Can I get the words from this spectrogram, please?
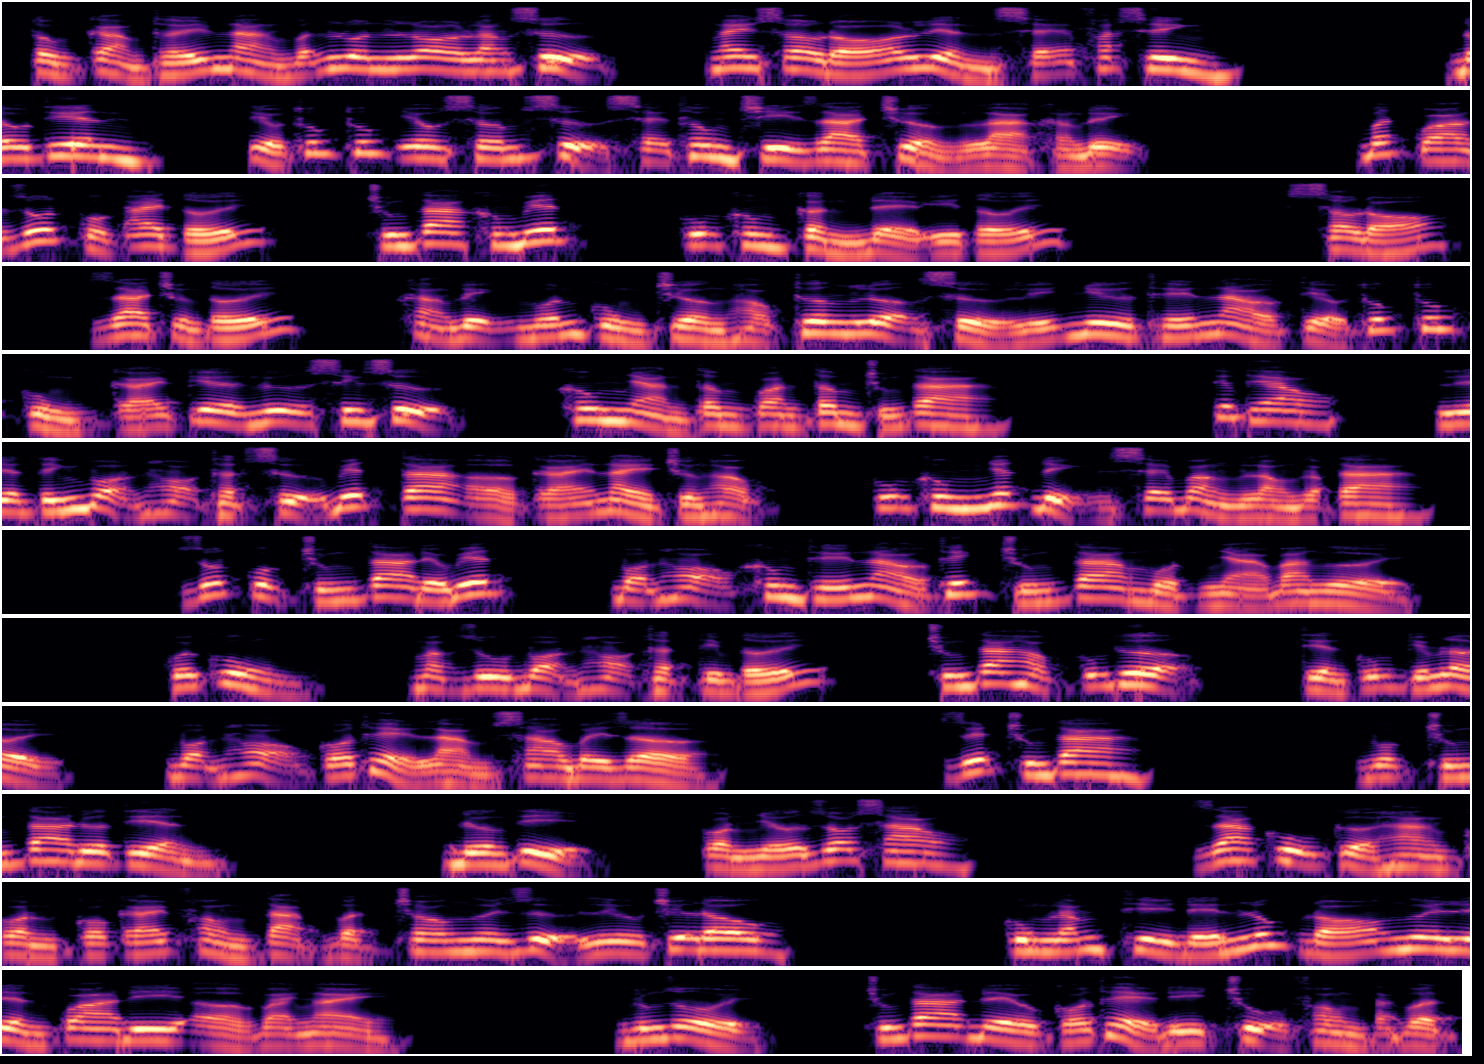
Tổng cảm thấy nàng vẫn luôn lo lắng sự, ngay sau đó liền sẽ phát sinh. Đầu tiên, tiểu thúc thúc yêu sớm sự sẽ thông chi ra trưởng là khẳng định. Bất quá rốt cuộc ai tới, chúng ta không biết, cũng không cần để ý tới. Sau đó, ra trường tới, khẳng định muốn cùng trường học thương lượng xử lý như thế nào tiểu thúc thúc cùng cái kia nữ sinh sự, không nhàn tâm quan tâm chúng ta. Tiếp theo, liền tính bọn họ thật sự biết ta ở cái này trường học, cũng không nhất định sẽ bằng lòng gặp ta. Rốt cuộc chúng ta đều biết, bọn họ không thế nào thích chúng ta một nhà ba người. Cuối cùng, mặc dù bọn họ thật tìm tới, chúng ta học cũng thượng, tiền cũng kiếm lời, bọn họ có thể làm sao bây giờ? Giết chúng ta. Buộc chúng ta đưa tiền. Đường tỷ, còn nhớ rõ sao? Gia cụ cửa hàng còn có cái phòng tạp vật cho ngươi dự lưu chứ đâu. Cùng lắm thì đến lúc đó ngươi liền qua đi ở vài ngày. Đúng rồi, chúng ta đều có thể đi trụ phòng tạp vật.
